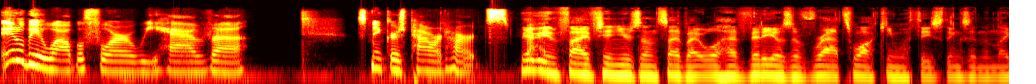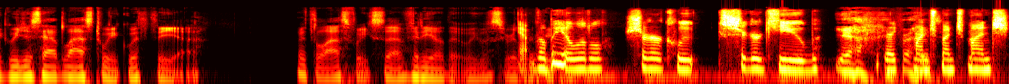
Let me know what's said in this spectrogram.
it'll be a while before we have uh, Snickers powered hearts. Maybe But in five, ten years on SciByte, we'll have videos of rats walking with these things in them, like we just had last week with the uh, with the last week's uh, video that we was really. yeah, there'll be a little sugar clu- sugar cube. yeah, Like right. munch, munch, munch,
